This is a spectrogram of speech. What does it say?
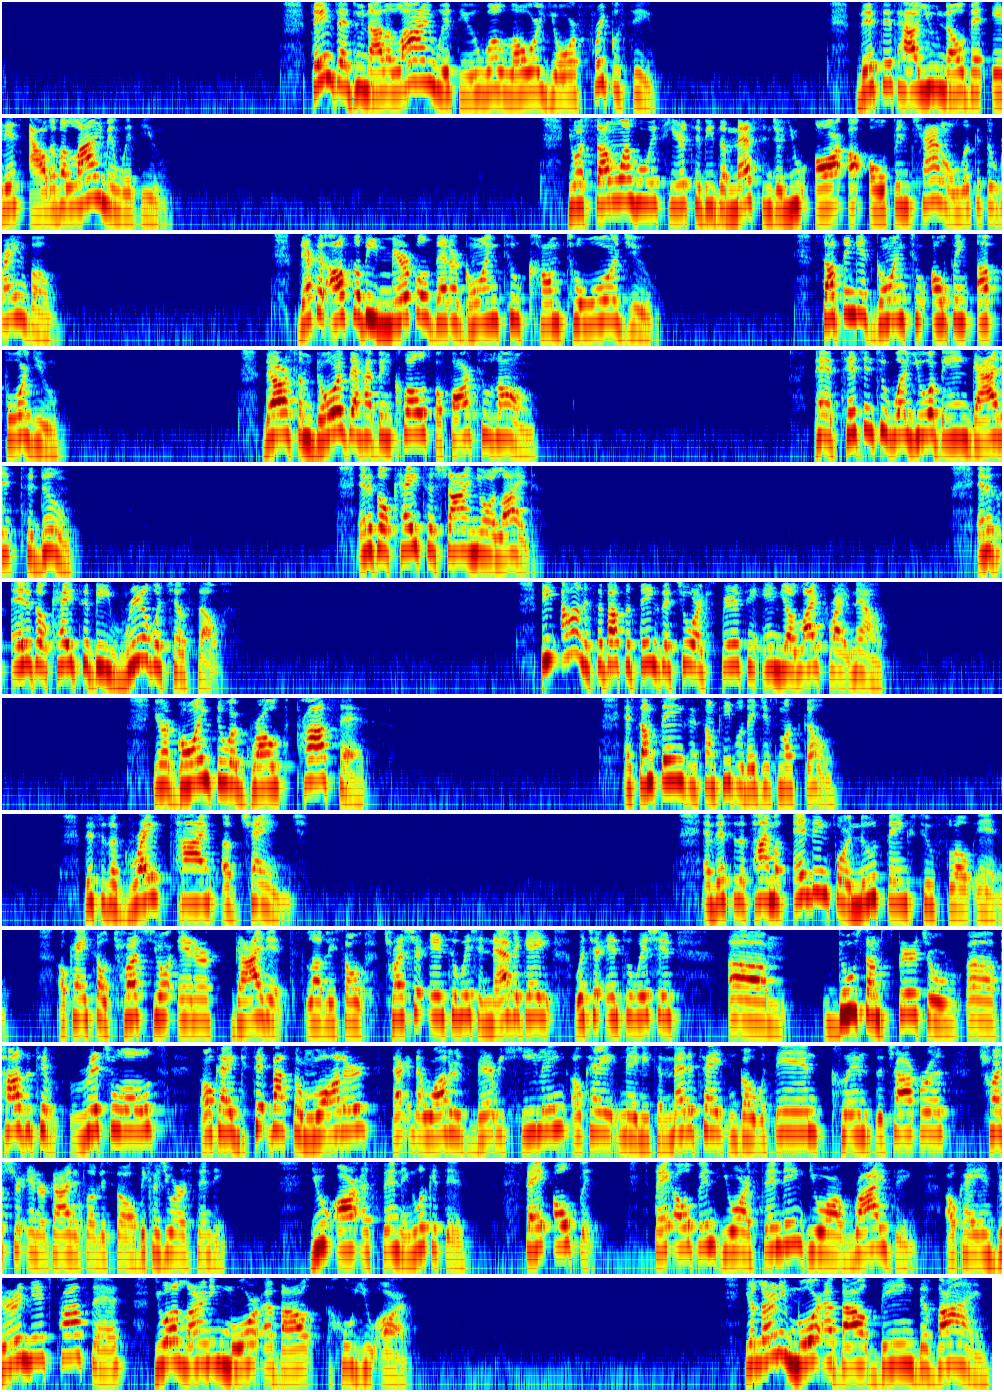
Things that do not align with you will lower your frequency. This is how you know that it is out of alignment with you. You're someone who is here to be the messenger. You are an open channel. Look at the rainbow. There could also be miracles that are going to come towards you. Something is going to open up for you. There are some doors that have been closed for far too long. Pay attention to what you are being guided to do. It is okay to shine your light. It is, it is okay to be real with yourself. Be honest about the things that you are experiencing in your life right now. You're going through a growth process. And some things and some people, they just must go. This is a great time of change. And this is a time of ending for new things to flow in. Okay, so trust your inner guidance, lovely soul. Trust your intuition. Navigate with your intuition. Um, do some spiritual uh positive rituals okay? Sit by some water. That that water is very healing okay? You may need to meditate and go within cleanse the chakras. Trust your inner guidance lovely soul because you are ascending. You are ascending. Look at this. Stay open. Stay open. You are ascending. You are rising okay? And during this process you are learning more about who you are You're learning more about being divine.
